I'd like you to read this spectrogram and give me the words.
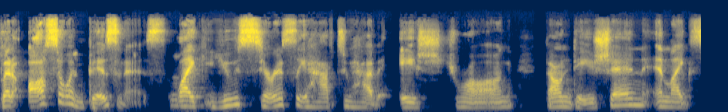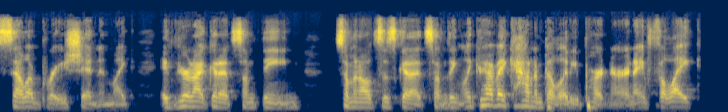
but also in business like Mm-hmm. you seriously have to have a strong foundation and like celebration and like if you're not good at something someone else is good at something like you have an accountability partner and i feel like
